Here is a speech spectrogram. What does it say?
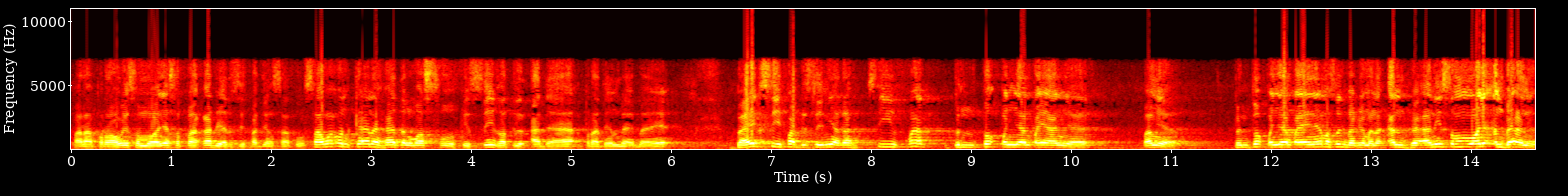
Para perawi semuanya sepakat di atas sifat yang satu. Sawa'un kana hadzal wasfu fi sighatil ada, perhatian baik-baik. Baik sifat di sini adalah sifat bentuk penyampaiannya. Paham ya? Bentuk penyampaiannya maksudnya bagaimana? Anba'ani semuanya anba'ani.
